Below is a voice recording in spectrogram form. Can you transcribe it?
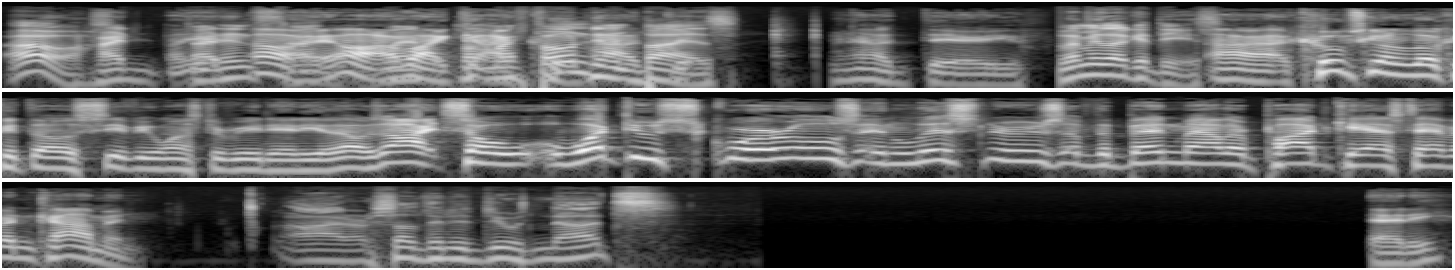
Oh, I, I didn't. Oh, I, oh my, my God, my phone Coop, didn't buzz. da- how dare you? Let me look at these. All right, Coop's going to look at those, see if he wants to read any of those. All right, so what do squirrels and listeners of the Ben Maller podcast have in common? I don't know, something to do with nuts. Eddie.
